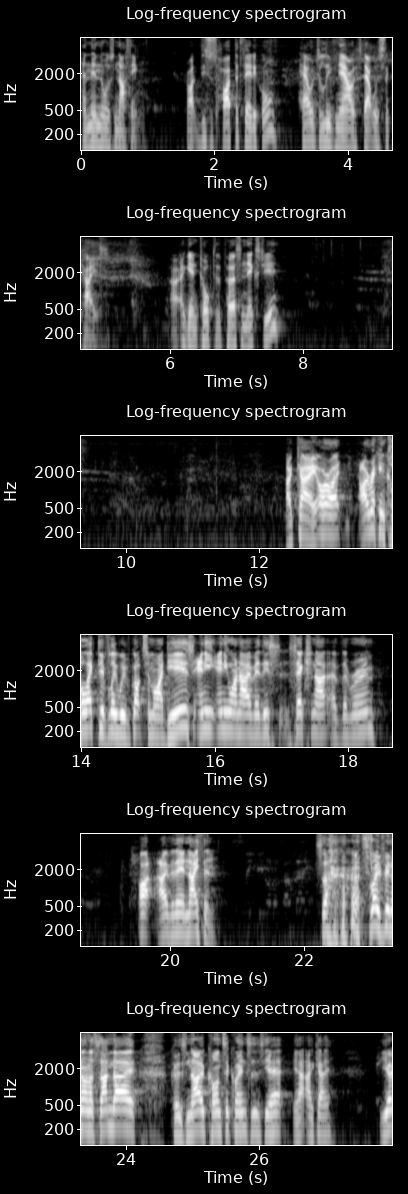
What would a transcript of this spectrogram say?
and then there was nothing? Right, this is hypothetical. How would you live now if that was the case? Uh, again, talk to the person next to you. Okay, all right. I reckon collectively we've got some ideas. Any, anyone over this section of the room? Oh, over there, Nathan. Sleep in on a Sunday. So, sleeping on a Sunday because no consequences. Yeah, yeah, okay. Yeah,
